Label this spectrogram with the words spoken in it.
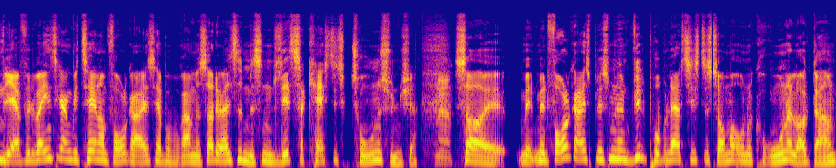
Ja, for det var eneste gang, vi taler om Fall Guys her på programmet, så er det jo altid med sådan en lidt sarkastisk tone, synes jeg. Ja. Så, øh, men, men Fall Guys blev simpelthen vildt populært sidste sommer under corona-lockdown.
